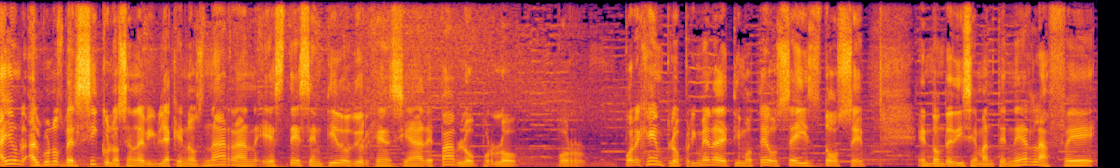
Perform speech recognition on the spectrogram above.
Hay un- algunos versículos en la Biblia que nos narran este sentido de urgencia de Pablo. Por, lo, por, por ejemplo, primera de Timoteo 6:12, en donde dice, mantener la fe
